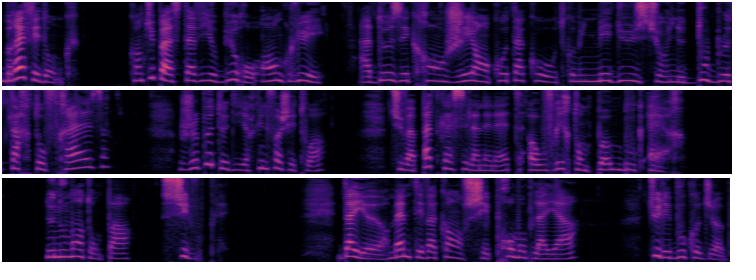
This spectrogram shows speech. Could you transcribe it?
Bref, et donc, quand tu passes ta vie au bureau englué, à deux écrans géants côte à côte, comme une méduse sur une double tarte aux fraises, je peux te dire qu'une fois chez toi, tu vas pas te casser la nénette à ouvrir ton Pomme Book Air. Ne nous mentons pas, s'il vous plaît. D'ailleurs, même tes vacances chez Promo Playa, tu les bookes au job.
